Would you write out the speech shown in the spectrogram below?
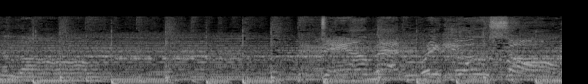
Along. Damn that radio song.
